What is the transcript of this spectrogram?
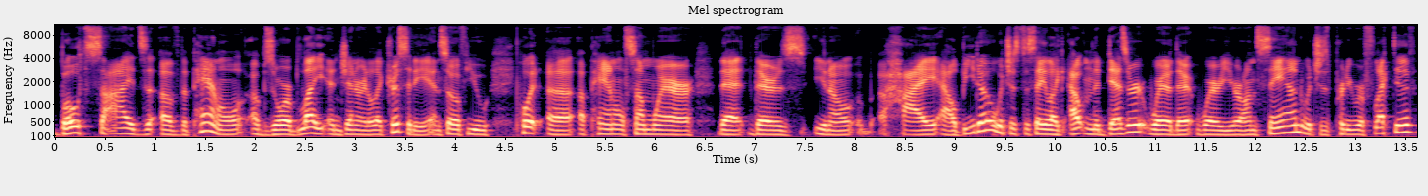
both sides of the panel absorb light and generate electricity. And so if you put a, a panel somewhere that there's you know a high albedo, which is to say like out in the desert where where you're on sand, which is pretty reflective,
